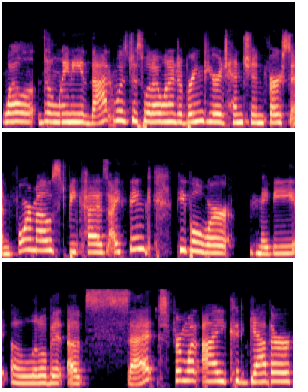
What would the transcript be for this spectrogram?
Well, Delaney, that was just what I wanted to bring to your attention first and foremost, because I think people were maybe a little bit upset from what I could gather.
